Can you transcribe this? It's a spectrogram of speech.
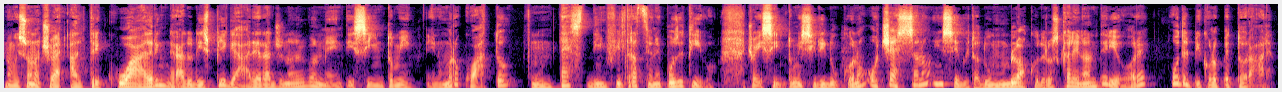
Non vi sono cioè altri quadri in grado di spiegare ragionevolmente i sintomi. E numero 4, un test di infiltrazione positivo, cioè i sintomi si riducono o cessano in seguito ad un blocco dello scaleno anteriore o del piccolo pettorale.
